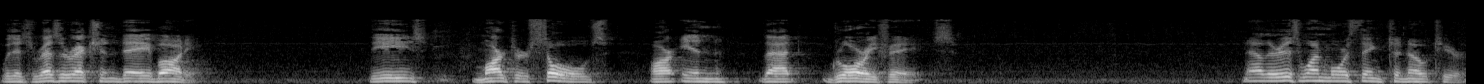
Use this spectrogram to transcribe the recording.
with its resurrection day body. These martyr souls are in that glory phase. Now there is one more thing to note here.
